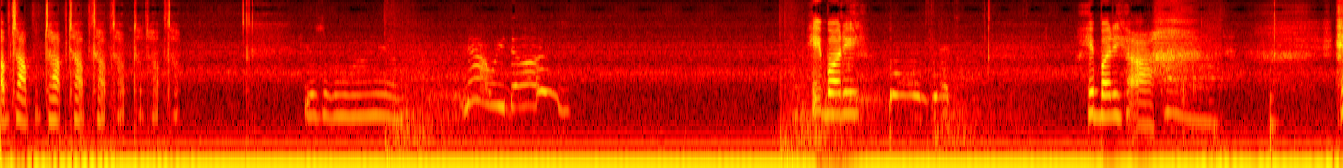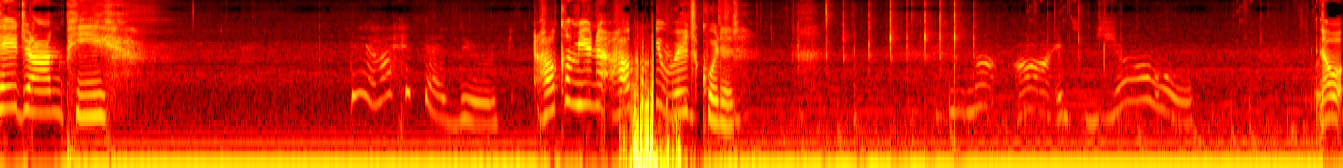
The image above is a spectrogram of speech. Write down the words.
up top, up top, top, top, top, top, top, top. He doesn't where I am. Now he does! Hey, buddy. Hey, buddy. Ah. Hey, John P. Damn, I hit that dude. How come you not? How come you rage quitted? He's not on. It's Joe. No,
